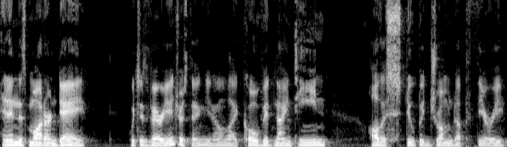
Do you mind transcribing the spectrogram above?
And in this modern day, which is very interesting, you know, like COVID 19, all this stupid drummed up theory,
